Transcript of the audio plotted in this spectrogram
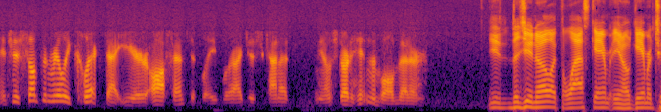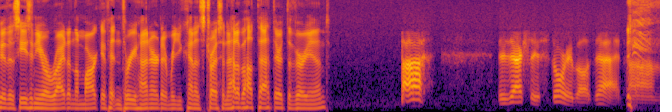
It just something really clicked that year offensively, where I just kind of you know started hitting the ball better. You, did you know like the last game, you know, game or two of the season, you were right on the mark of hitting 300, and were you kind of stressing out about that there at the very end? Uh, there's actually a story about that. Um,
